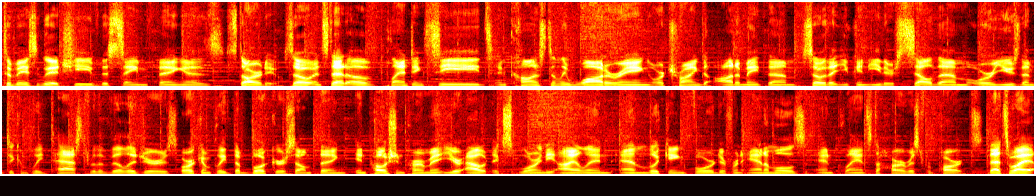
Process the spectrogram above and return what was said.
to basically achieve the same thing as Stardew. So instead of planting seeds and constantly watering or trying to automate them so that you can either sell them or use them to complete tasks for the villagers or complete the book or something. In Potion Permit, you're out exploring the island and looking for different animals and plants to harvest for parts. That's why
